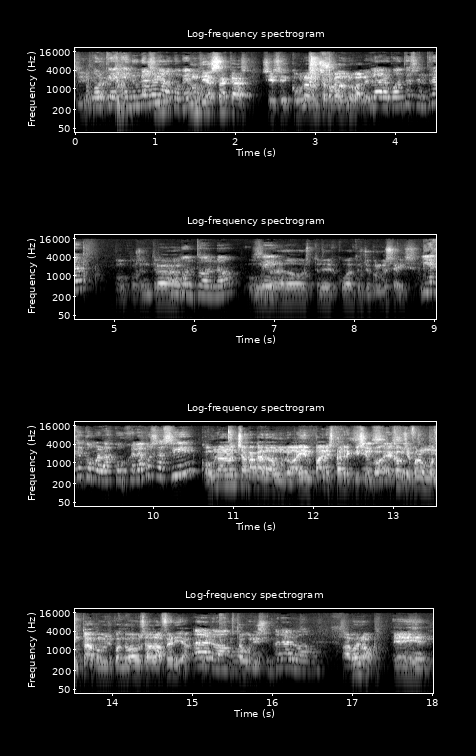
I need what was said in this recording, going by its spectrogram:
Sí, porque vale. en una Así, no la comemos. Un día sacas, sí, sí, como una loncha para cada uno, vale. Claro, ¿cuántos entran? Uh, pues entra Un montón, ¿no? una, dos, tres, cuatro, yo creo que seis. Y es que como las congelamos así, Con una loncha para cada uno, ahí en pan está riquísimo. Sí, sí, es como sí. si fuera un montado, como cuando vamos a la feria. ahora lo hago. Está buenísimo. Ahora lo hago. Ah, bueno, eh,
